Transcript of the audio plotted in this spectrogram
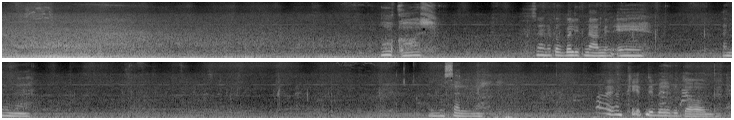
guys. Oh gosh. Sana pagbalik namin eh ano na. Almusal na. Ay ang cute ni baby dog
